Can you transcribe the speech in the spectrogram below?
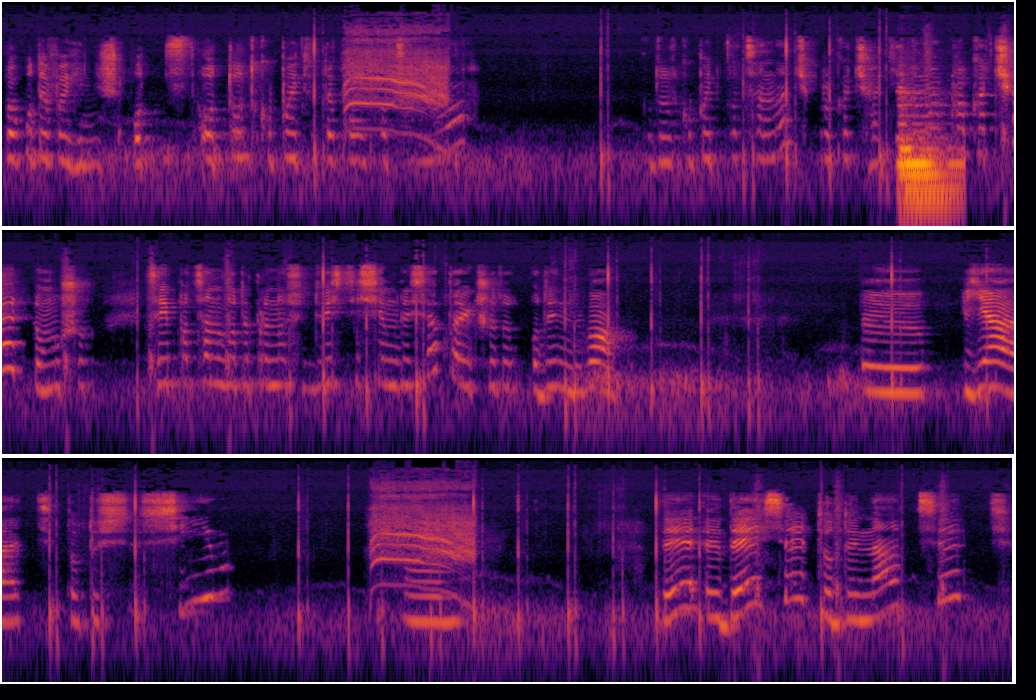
що буде вигідніше. От, от тут купити такого пацана. Тут купити пацана чи прокачати? Я думаю, прокачати, тому що цей пацан буде приносити 270, а якщо тут 1, 2, 5, тобто 7, 10, 11,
